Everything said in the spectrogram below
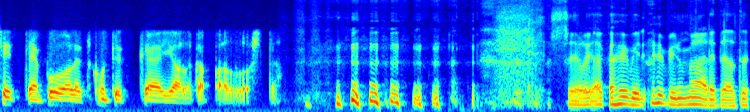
Sitten puolet, kun tykkää jalkapallosta. se oli aika hyvin, hyvin määritelty.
